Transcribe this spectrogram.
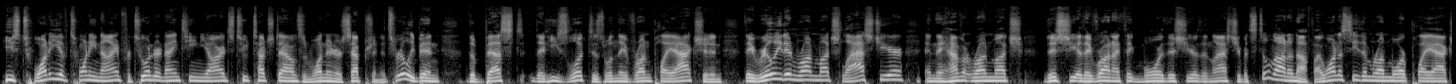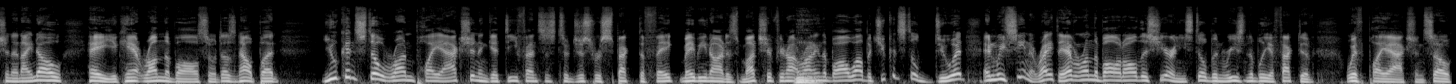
he's 20 of 29 for 219 yards, two touchdowns, and one interception. It's really been the best that he's looked is when they've run play action. And they really didn't run much last year, and they haven't run much this year. They've run, I think, more this year than last year, but still not enough. I want to see them run more play action. And I know, hey, you can't run the ball, so it doesn't help, but you can still run play action and get defenses to just respect the fake. Maybe not as much if you're not hmm. running the ball well, but you can still do it. And we've seen it, right? They haven't run the ball at all this year, and he's still been reasonably effective with play action. So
